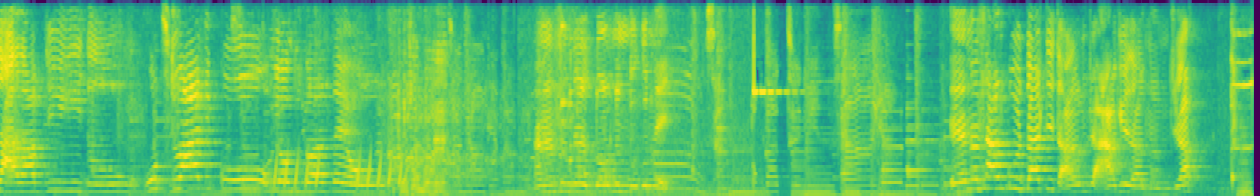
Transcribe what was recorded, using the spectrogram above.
다람쥐도 옷도 안 입고 여기 가세요. 통 설명해. 나는 근데 너는 누구네? 똑같은 인사야 얘는 한골 따지 아기 다람쥐야? 응?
